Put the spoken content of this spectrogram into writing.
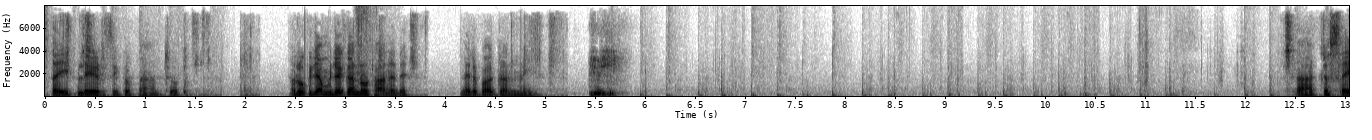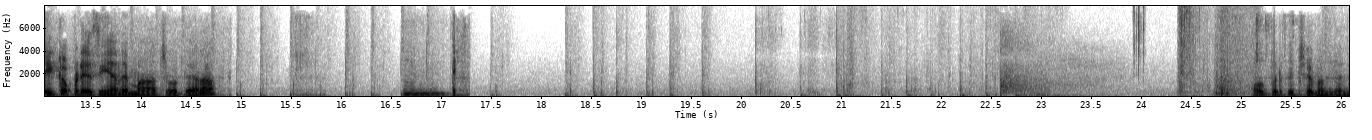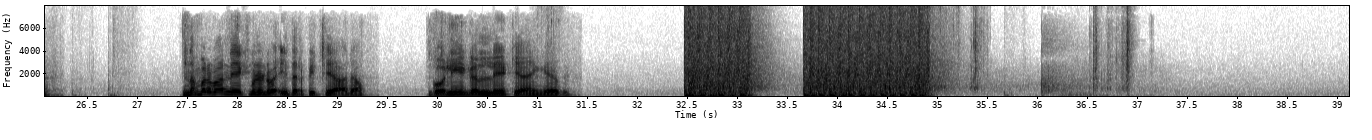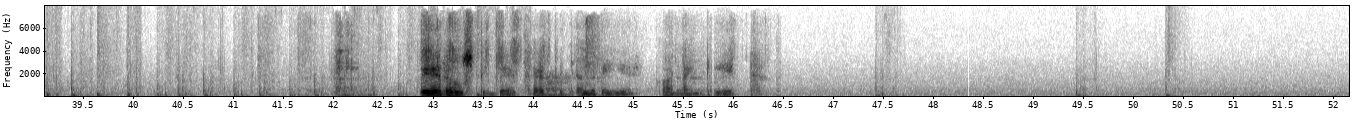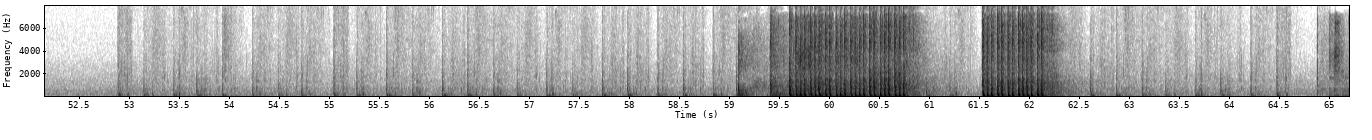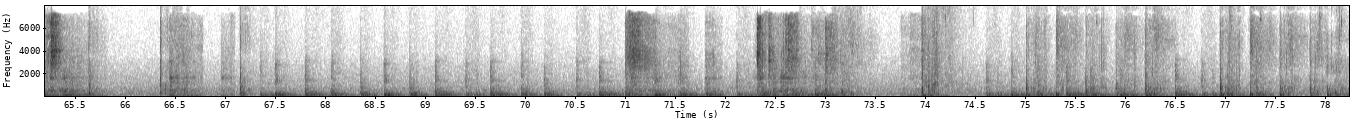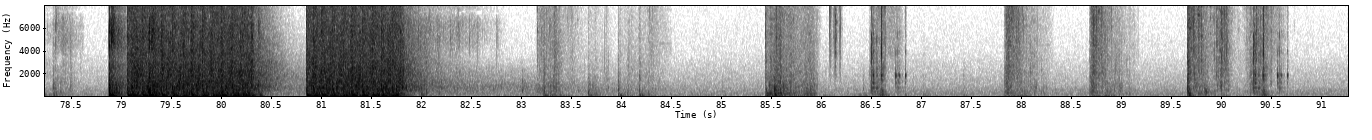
सही प्लेयर सी को पहन चो रुक जा मुझे गन उठाने दे मेरे पास गन नहीं है अच्छा जो सही कपड़े सी ਇਹਦੇ ਮਾਂ ਚੋਦੇ ਆ ਨਾ पीछे बंदे ने। नंबर वन एक मिनट इधर पीछे आ जाओ। गोली गन लेके आएँगे अभी। वेयर हाउस की बैक साइड पे चल रही है कार 98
